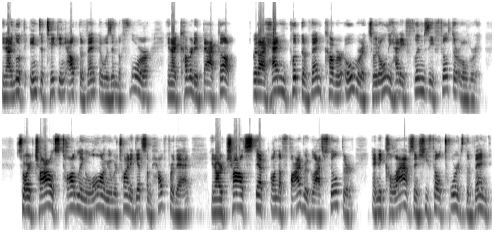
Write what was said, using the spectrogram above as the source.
And I looked into taking out the vent that was in the floor and I covered it back up, but I hadn't put the vent cover over it. So it only had a flimsy filter over it. So our child's toddling along and we're trying to get some help for that and our child stepped on the fiberglass filter and it collapsed and she fell towards the vent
